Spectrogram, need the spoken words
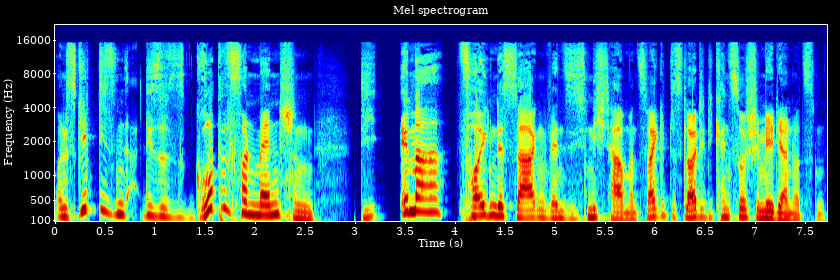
Und es gibt diesen, diese Gruppe von Menschen, die immer Folgendes sagen, wenn sie es nicht haben. Und zwar gibt es Leute, die kein Social Media nutzen.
